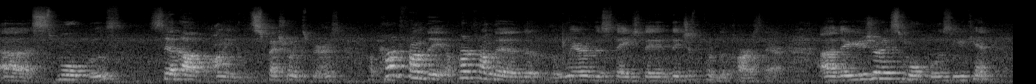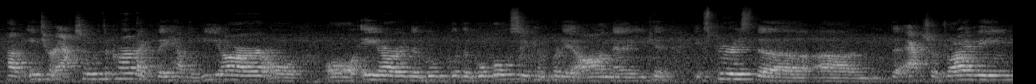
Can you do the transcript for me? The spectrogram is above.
uh, small booths set up on a special experience. Apart from the apart from the, the, the where the stage, they, they just put the cars there. Uh, they're usually small booths. You can have interaction with the car, like they have a VR or or AR, the Google, the Google, so you can put it on and you can experience the um, the actual driving,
